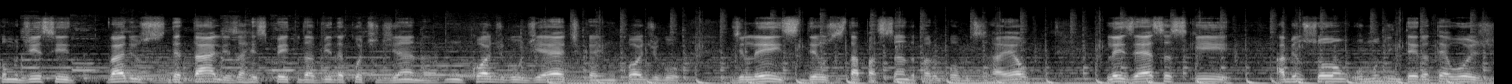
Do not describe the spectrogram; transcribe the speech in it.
como disse, vários detalhes a respeito da vida cotidiana, um código de ética e um código de leis Deus está passando para o povo de Israel Leis essas que abençoam o mundo inteiro até hoje.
